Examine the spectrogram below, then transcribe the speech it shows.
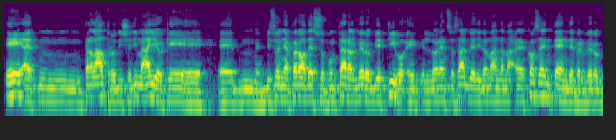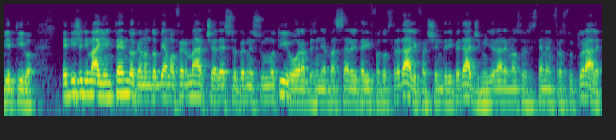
e eh, tra l'altro dice Di Maio che eh, bisogna però adesso puntare al vero obiettivo e Lorenzo Salvia gli domanda ma eh, cosa intende per vero obiettivo? E dice Di Maio, intendo che non dobbiamo fermarci adesso per nessun motivo, ora bisogna abbassare le tariffe autostradali, far scendere i pedaggi, migliorare il nostro sistema infrastrutturale.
